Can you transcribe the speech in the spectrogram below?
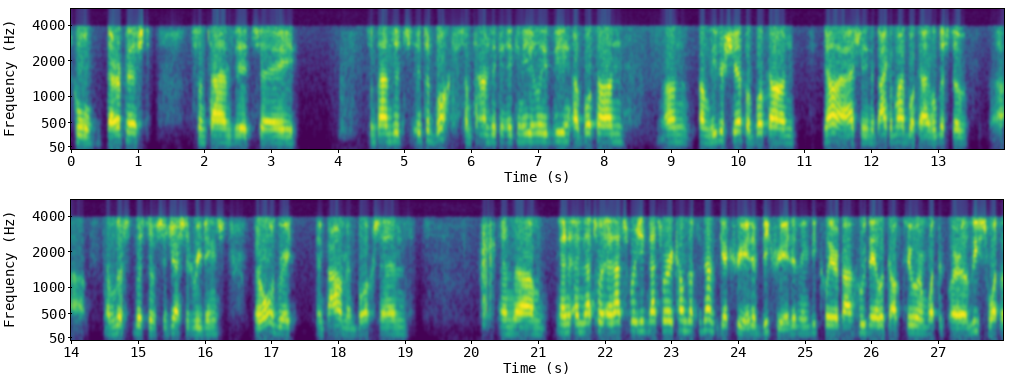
school therapist. Sometimes it's a sometimes it's it's a book. Sometimes it can it can easily be a book on on on leadership, a book on you know, actually in the back of my book I have a list of uh have a list list of suggested readings. They're all great empowerment books and and um and and that's what and that's where you that's where it comes up to them to get creative, be creative, and be clear about who they look up to and what the or at least what the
